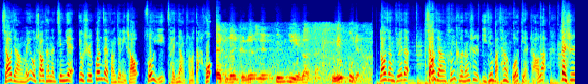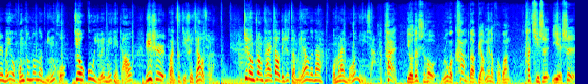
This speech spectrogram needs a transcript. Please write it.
小蒋没有烧炭的经验，又是关在房间里烧，所以才酿成了大祸。说的就是噎了，没火的了。老蒋觉得，小蒋很可能是已经把炭火点着了，但是没有红彤彤的明火，就误以为没点着，于是管自己睡觉去了。这种状态到底是怎么样的呢？我们来模拟一下。碳有的时候如果看不到表面的火光，它其实也是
